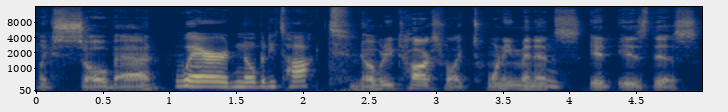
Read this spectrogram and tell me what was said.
like so bad. Where nobody talked. Nobody talks for like 20 minutes. Mm. It is this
